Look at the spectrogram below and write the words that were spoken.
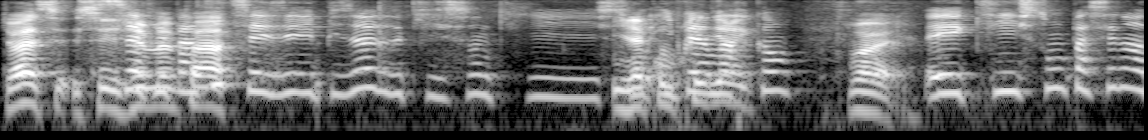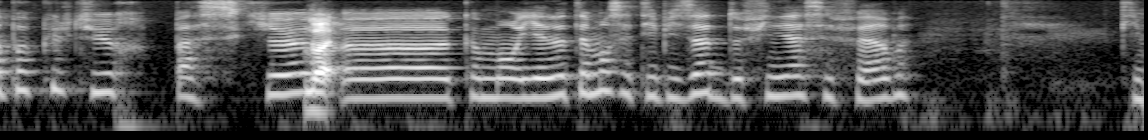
Tu vois, c'est ça j'ai fait partie pas. de ces épisodes qui sont, qui sont hyper direct. marquants Ouais. et qui sont passés dans la pop culture. Parce que, Ouais. comment, il y a notamment cet épisode de Phineas et Ferb qui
